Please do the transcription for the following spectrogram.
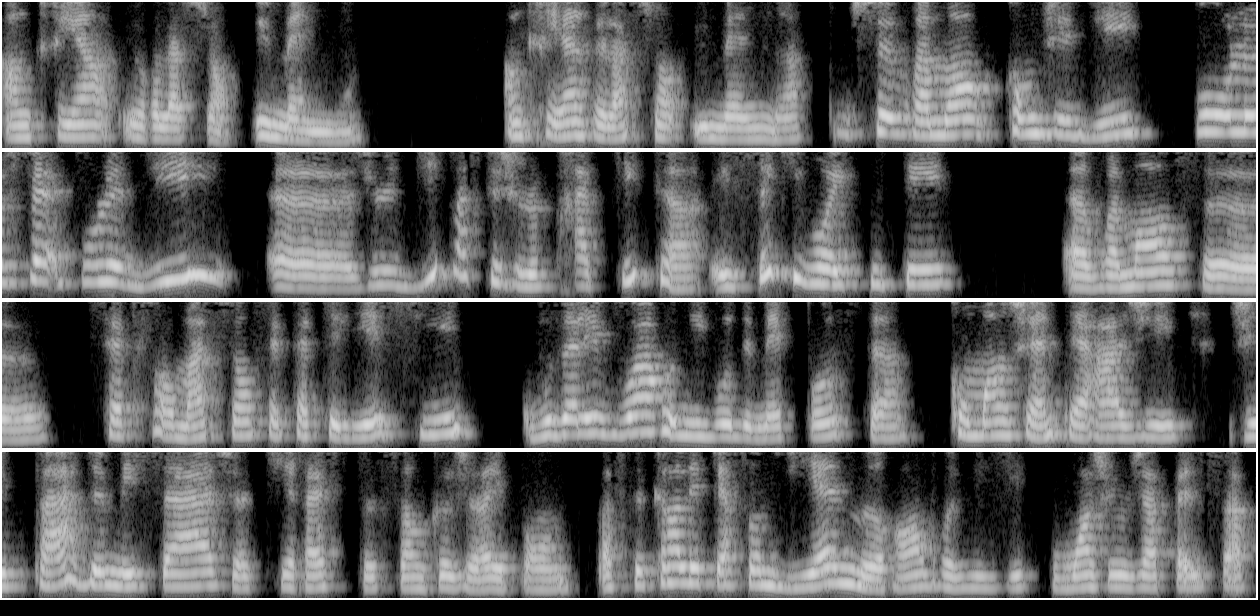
en créant une relation humaine en créant une relation humaine. Pour ce vraiment, comme j'ai dit, pour le faire, pour le dire, euh, je le dis parce que je le pratique et ceux qui vont écouter euh, vraiment ce, cette formation, cet atelier-ci, vous allez voir au niveau de mes posts comment j'interagis. J'ai pas de message qui reste sans que je réponde. Parce que quand les personnes viennent me rendre visite, moi, j'appelle ça,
